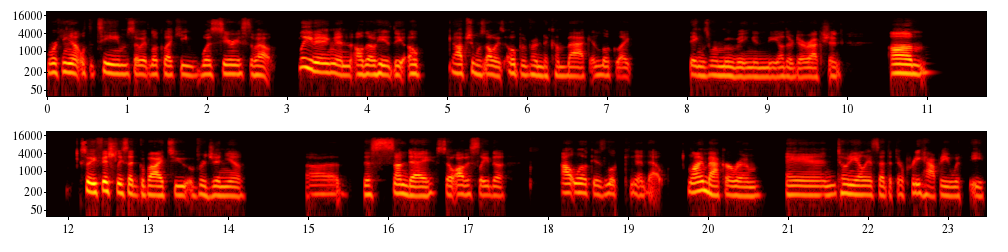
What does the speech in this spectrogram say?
working out with the team, so it looked like he was serious about leaving. And although he the op- option was always open for him to come back, it looked like things were moving in the other direction. Um, so he officially said goodbye to Virginia uh, this Sunday. So obviously the outlook is looking at that linebacker room, and Tony Elliott said that they're pretty happy with the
